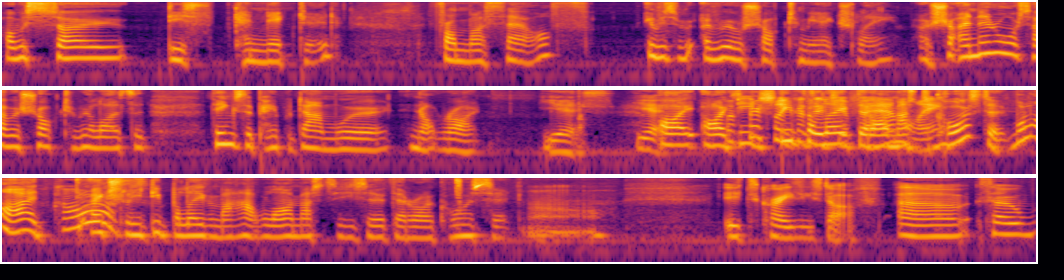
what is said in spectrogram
I was so disconnected from myself. It was a real shock to me, actually. A sho- and then also a shock to realise that things that people done were not right. yes. Yes. I, I did, Especially did 'cause it's believe that I must have caused it. Well, I actually did believe in my heart, well, I must deserve that or I caused it. Oh, It's crazy stuff. Um, so,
